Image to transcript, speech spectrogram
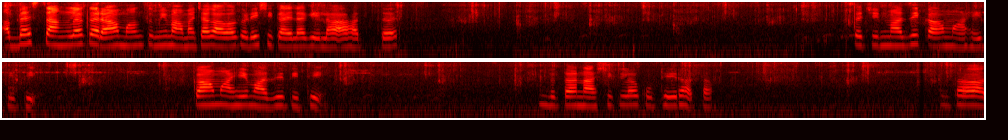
अभ्यास चांगला करा मग तुम्ही मामाच्या गावाकडे शिकायला गेला आहात तर. सचिन माझे काम आहे तिथे. काम आहे माझे तिथे. आता नाशिकला कुठे राहता? आता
